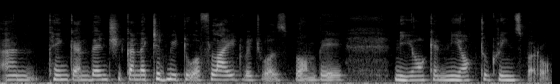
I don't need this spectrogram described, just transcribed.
and think, and then she connected me to a flight which was Bombay, New York, and New York to Greensboro.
